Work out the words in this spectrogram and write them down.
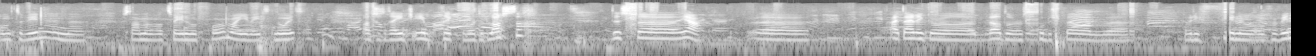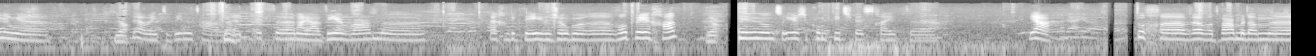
om te winnen. En, we staan er wel 2-0 voor, maar je weet het nooit. Als het er eentje inprikt, wordt het lastig. Dus ja, uiteindelijk door, wel door het goede spel hebben we, hebben die 4-0 overwinning ja. ja. weten binnen te halen. En het, uh, nou ja, weer warm. eigenlijk de hele zomer rot weer gehad. Ja. En in onze eerste competitiewedstrijd ja, toch uh, wel wat warmer dan uh,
